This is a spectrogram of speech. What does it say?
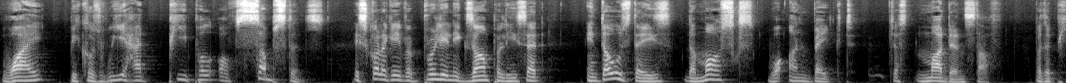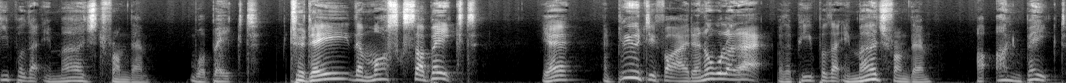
Why? Because we had people of substance. A scholar gave a brilliant example he said in those days the mosques were unbaked, just mud and stuff but the people that emerged from them were baked. Today the mosques are baked yeah and beautified and all of that but the people that emerge from them are unbaked.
